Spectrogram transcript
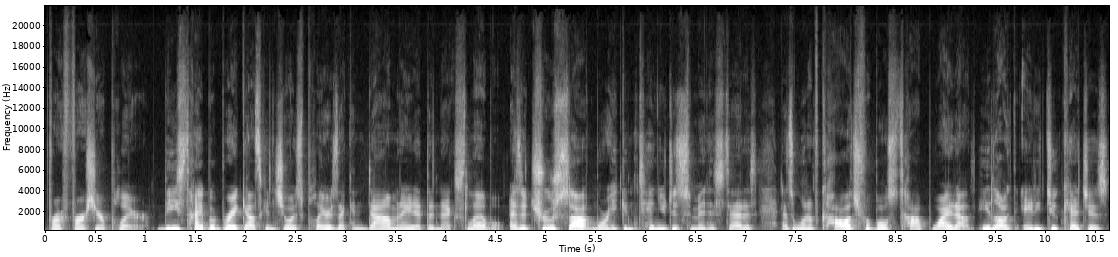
for a first year player. These type of breakouts can show us players that can dominate at the next level. As a true sophomore, he continued to cement his status as one of college football's top wideouts. He logged 82 catches,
